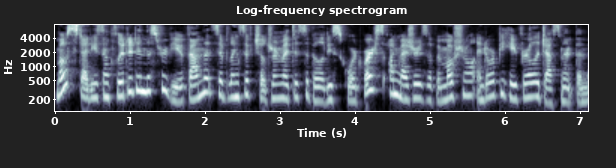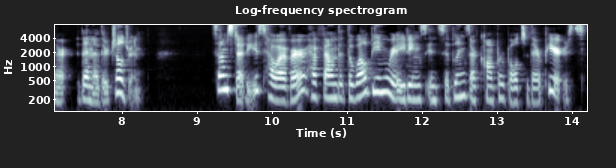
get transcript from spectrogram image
Most studies included in this review found that siblings of children with disabilities scored worse on measures of emotional and or behavioral adjustment than, their, than other children. Some studies, however, have found that the well-being ratings in siblings are comparable to their peers.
